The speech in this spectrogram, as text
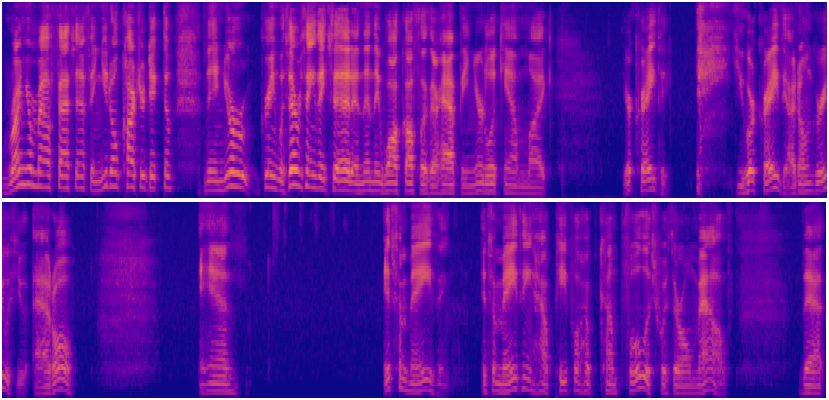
run your mouth fast enough and you don't contradict them, then you're agreeing with everything they said, and then they walk off like they're happy, and you're looking at them like, you're crazy you are crazy. I don't agree with you at all. And it's amazing. It's amazing how people have come foolish with their own mouth. That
